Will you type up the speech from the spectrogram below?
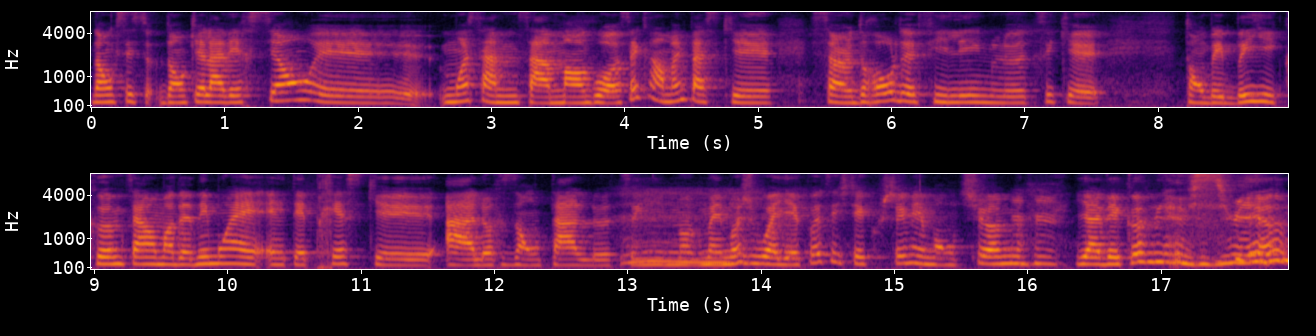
donc, c'est ça. Donc, la version, euh, moi, ça, ça m'angoissait quand même parce que c'est un drôle de feeling, là. Tu sais, que ton bébé, il est comme, tu sais, à un moment donné, moi, elle, elle était presque à l'horizontale, là. Tu sais, Moi- mais moi, je voyais pas, tu sais, j'étais couchée, mais mon chum, il avait comme le visuel.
